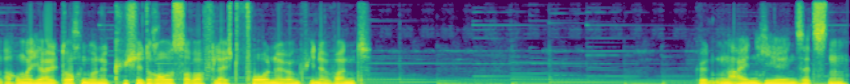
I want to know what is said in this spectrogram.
Machen wir hier halt doch nur eine Küche draus, aber vielleicht vorne irgendwie eine Wand. könnten einen hier hinsetzen.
